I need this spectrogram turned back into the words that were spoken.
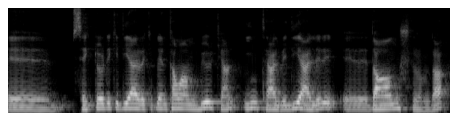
e, sektördeki diğer rakiplerin tamamı büyürken Intel ve diğerleri e, dağılmış durumda.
